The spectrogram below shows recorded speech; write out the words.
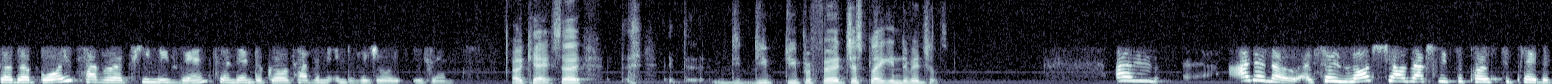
so the boys have a team event, and then the girls have an individual event. Okay, so do you do you prefer just playing individuals? Um, I don't know. So last year I was actually supposed to play the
